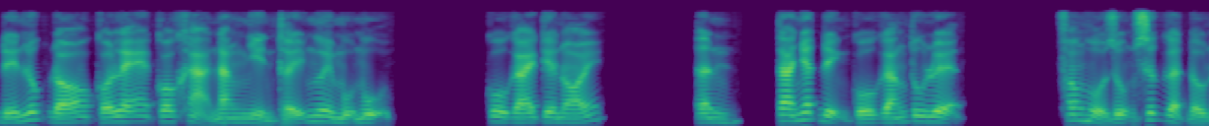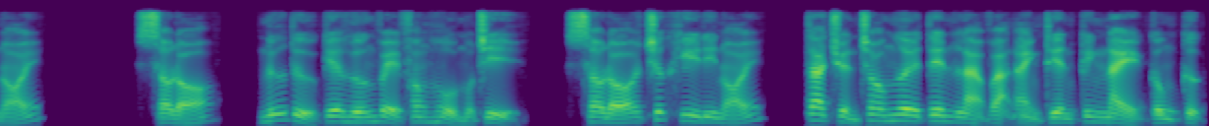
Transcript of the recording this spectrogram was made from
đến lúc đó có lẽ có khả năng nhìn thấy ngươi mụ mụ. Cô gái kia nói, ân, ta nhất định cố gắng tu luyện. Phong hổ dụng sức gật đầu nói. Sau đó, nữ tử kia hướng về phong hổ một chỉ, sau đó trước khi đi nói, ta chuyển cho ngươi tên là vạn ảnh thiên kinh này công cực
